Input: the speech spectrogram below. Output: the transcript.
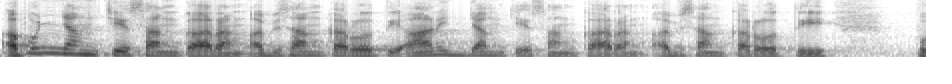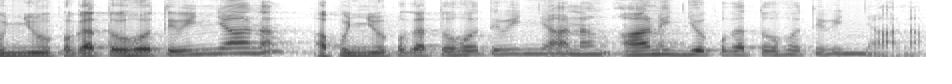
අපුඤ්ඤං චේ සංඛාරං අபிසංකරෝති ආනිජ්ජං චේ සංඛාරං අபிසංකරෝති පුඤ්ඤෝපගතෝ හෝති විඥානං අපුඤ්ඤෝපගතෝ හෝති විඥානං ආනිජ්ජෝපගතෝ හෝති විඥානං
